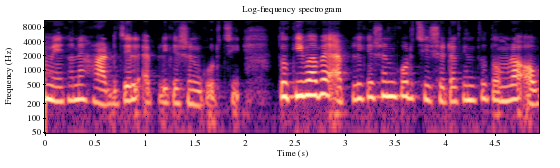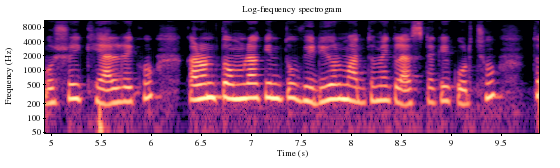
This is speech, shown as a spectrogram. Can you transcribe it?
আমি এখানে হার্ড জেল অ্যাপ্লিকেশন করছি। তো কীভাবে অ্যাপ্লিকেশন করছি সেটা কিন্তু তোমরা অবশ্যই খেয়াল রেখো। কারণ তোমরা কিন্তু ভিডিওর মাধ্যমে ক্লাসটাকে করছ। তো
